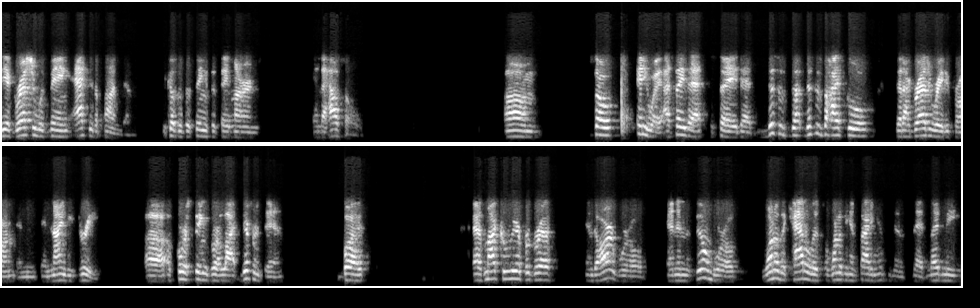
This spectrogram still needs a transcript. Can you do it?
the aggression was being acted upon them because of the things that they learned in the household. Um, so anyway, I say that to say that this is the, this is the high school that I graduated from in, in 93. Uh, of course, things were a lot different then, but as my career progressed in the art world and in the film world, one of the catalysts or one of the inciting incidents that led me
